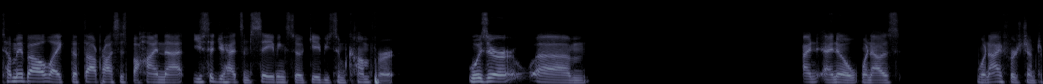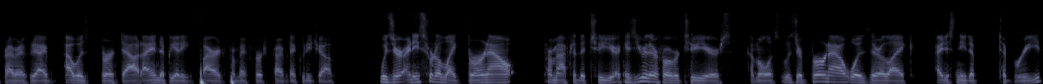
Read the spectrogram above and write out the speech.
Tell me about like the thought process behind that. You said you had some savings, so it gave you some comfort. Was there? Um, I I know when I was when I first jumped to private equity, I, I was burnt out. I ended up getting fired from my first private equity job. Was there any sort of like burnout from after the two years? Because you were there for over two years, uh, Moelis. Was there burnout? Was there like I just need to to breathe,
